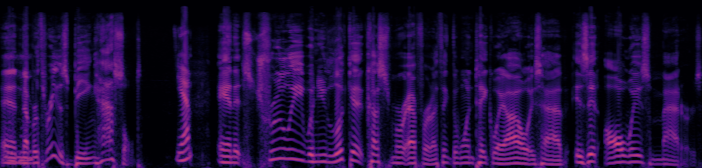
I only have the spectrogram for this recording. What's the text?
And mm-hmm. number three is being hassled. Yep. And it's truly when you look at customer effort, I think the one takeaway I always have is it always matters.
